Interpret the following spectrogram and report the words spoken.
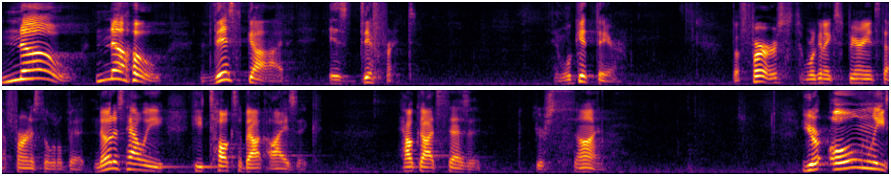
no, no, this God is different. And we'll get there. But first, we're going to experience that furnace a little bit. Notice how he, he talks about Isaac, how God says it your son. your only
